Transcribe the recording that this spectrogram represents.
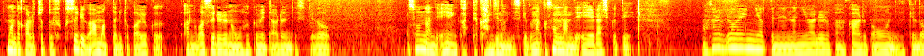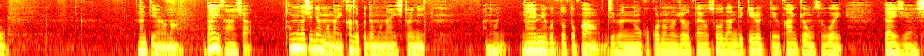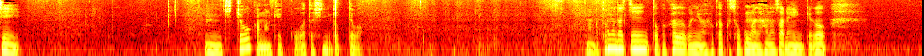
まあだからちょっと薬が余ったりとかよくあの忘れるのも含めてあるんですけどそんなんでええんかって感じなんですけどなんかそんなんでええらしくて、まあ、それ病院によってね何言われるか変わると思うんですけど何て言うんやろな。第三者友達でもない家族でもない人にあの悩み事とか自分の心の状態を相談できるっていう環境もすごい大事やし、うん、貴重かな結構私にとっては。なんか友達とか家族には深くそこまで話されへんけど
